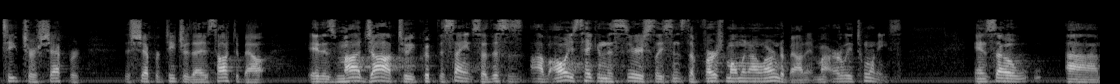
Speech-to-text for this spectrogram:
teacher shepherd, this shepherd teacher that is talked about. It is my job to equip the saints. So this is I've always taken this seriously since the first moment I learned about it in my early twenties. And so uh,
